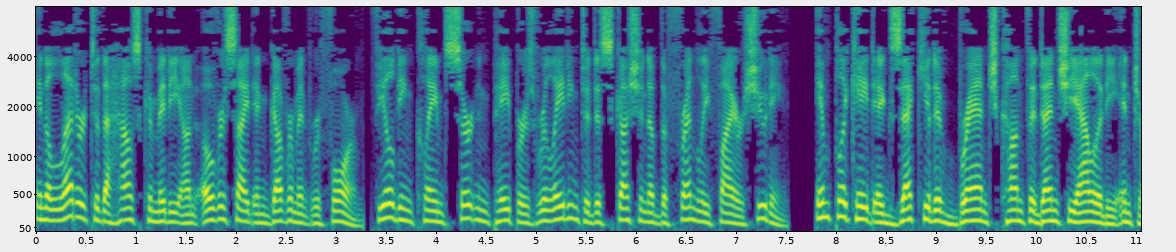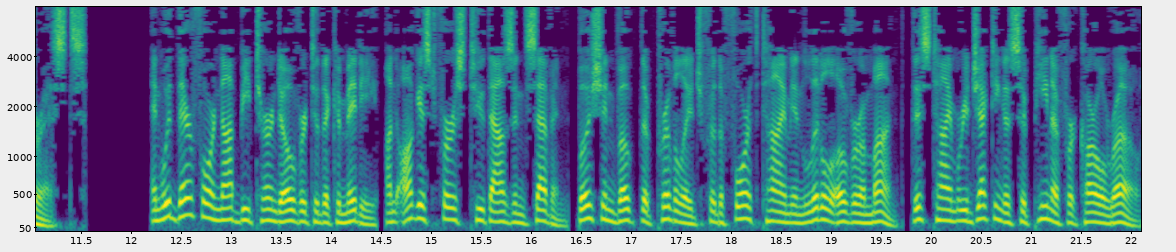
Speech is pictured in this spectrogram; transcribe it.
In a letter to the House Committee on Oversight and Government Reform, Fielding claimed certain papers relating to discussion of the friendly fire shooting implicate executive branch confidentiality interests and would therefore not be turned over to the committee. On August 1, 2007, Bush invoked the privilege for the fourth time in little over a month, this time rejecting a subpoena for Karl Rove.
